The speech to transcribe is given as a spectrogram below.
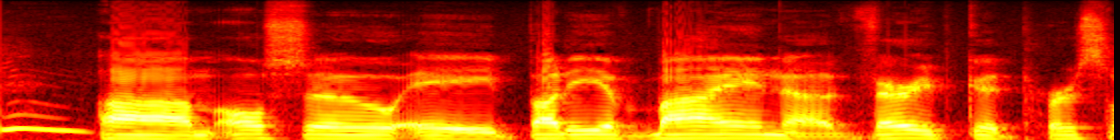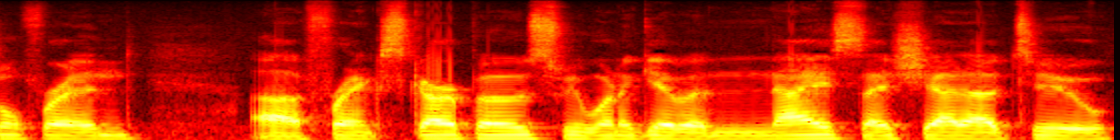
Um, also, a buddy of mine, a very good personal friend, uh, Frank Scarpos. We want to give a nice, nice shout out to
